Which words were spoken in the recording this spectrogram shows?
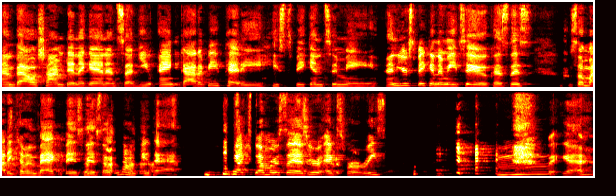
And Val chimed in again and said, "You ain't got to be petty. He's speaking to me, and you're speaking to me too, because this somebody coming back business. So we don't do that. like Summer says, you're ex for a reason. Mm-hmm. But yeah,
